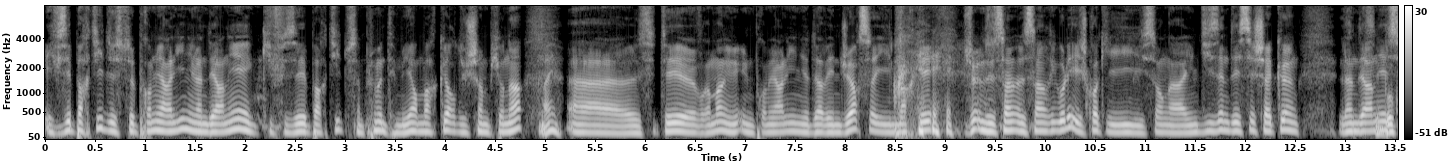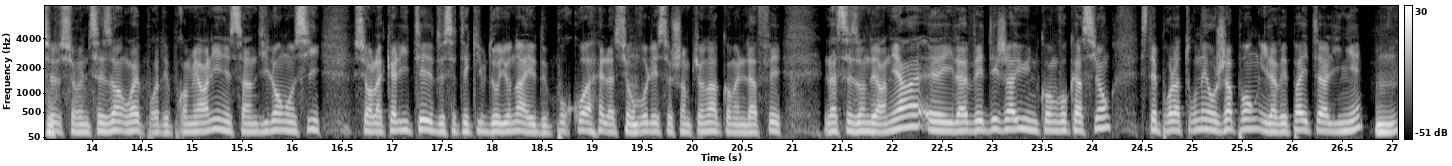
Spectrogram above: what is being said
et il faisait partie de cette première ligne l'an dernier, qui faisait partie tout simplement des meilleurs marqueurs du championnat. Euh, C'était vraiment une, première ligne d'Avengers. Il marquait, je, sans, sans, rigoler, je crois qu'ils sont à une dizaine d'essais chacun l'an dernier sur, sur, une saison. Ouais, pour des premières lignes. Et ça en dit long aussi sur la qualité de cette équipe d'Oyonnax et de pourquoi elle a survolé ce championnat comme elle l'a fait la saison dernière. Et il avait déjà eu une convocation, c'était pour la tournée au Japon, il n'avait pas été aligné, mhm.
